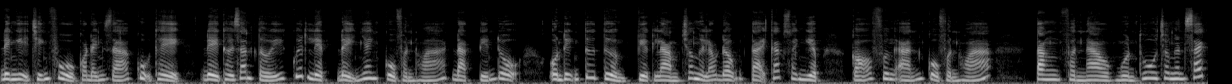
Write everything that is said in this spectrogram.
Đề nghị chính phủ có đánh giá cụ thể để thời gian tới quyết liệt đẩy nhanh cổ phần hóa đạt tiến độ, ổn định tư tưởng việc làm cho người lao động tại các doanh nghiệp có phương án cổ phần hóa, tăng phần nào nguồn thu cho ngân sách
